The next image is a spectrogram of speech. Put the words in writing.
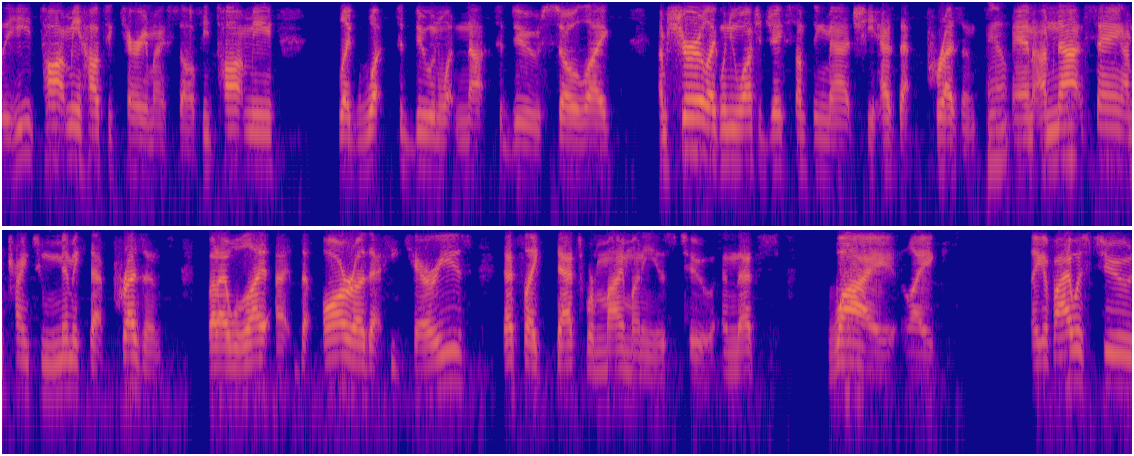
he taught me how to carry myself. He taught me like what to do and what not to do. So like I'm sure like when you watch a Jake something match, he has that presence. Yeah. And I'm not saying I'm trying to mimic that presence, but I will I, I, the aura that he carries. That's like that's where my money is too, and that's why like like if I was to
